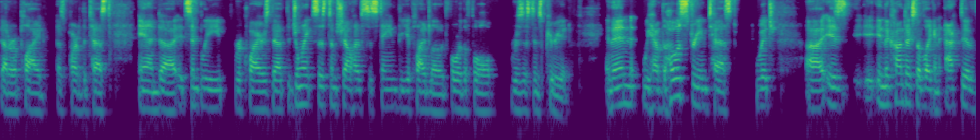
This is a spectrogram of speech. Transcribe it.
that are applied as part of the test. And uh, it simply requires that the joint system shall have sustained the applied load for the full resistance period. And then we have the hose stream test, which uh, is in the context of like an active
